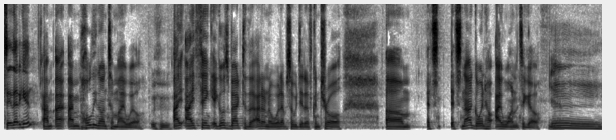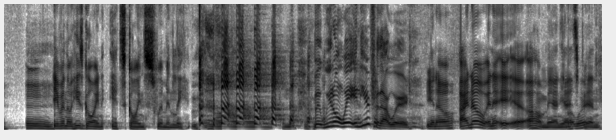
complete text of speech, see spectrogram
say that again. I'm I, I'm holding on to my will. Mm-hmm. I, I think it goes back to the I don't know what episode we did of control. Um, it's it's not going how I want it to go. Yeah. Mm, mm. Even though he's going, it's going swimmingly. But we don't wait in here for that word. You know, I know, and it, it, oh man, yeah, What it's word? been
